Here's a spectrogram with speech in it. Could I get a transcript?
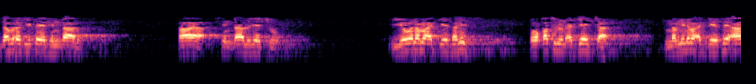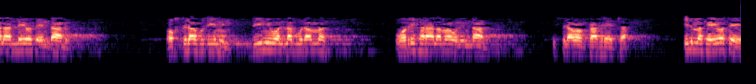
gabra sii ta'eef hin dhaalu haya sin dhaalu ajjeecha namni nama ajjeesee aanaallee yoo ta'e hin dhaalu واختلاف دين ديني واللبو الأمس ilma kee yoo ta'e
